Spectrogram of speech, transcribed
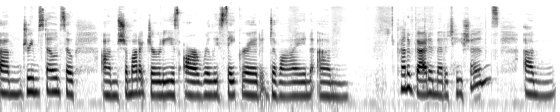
um. So um, shamanic journeys are really sacred, divine, um, kind of guided meditations. Um,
